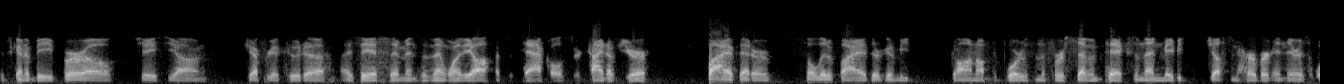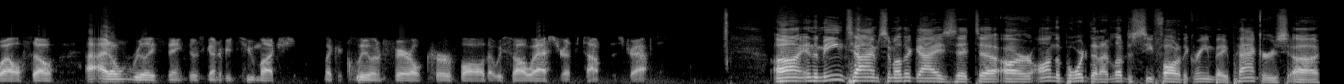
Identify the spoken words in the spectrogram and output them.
it's going to be Burrow, Chase Young, Jeffrey Okudah, Isaiah Simmons, and then one of the offensive tackles. They're kind of your five that are solidified. They're going to be gone off the board within the first seven picks, and then maybe Justin Herbert in there as well. So I don't really think there's going to be too much like a Clelin Ferrell curveball that we saw last year at the top of this draft. Uh, in the meantime, some other guys that uh, are on the board that I'd love to see fall to the Green Bay Packers. Uh,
